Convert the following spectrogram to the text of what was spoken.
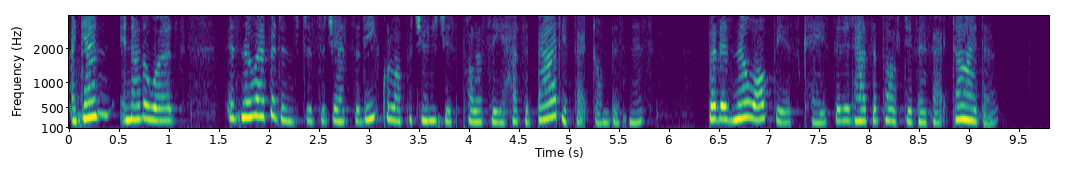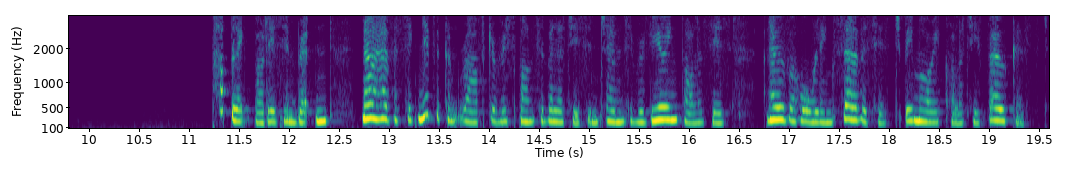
Again, in other words, there's no evidence to suggest that equal opportunities policy has a bad effect on business, but there's no obvious case that it has a positive effect either. Public bodies in Britain now have a significant raft of responsibilities in terms of reviewing policies and overhauling services to be more equality focused.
